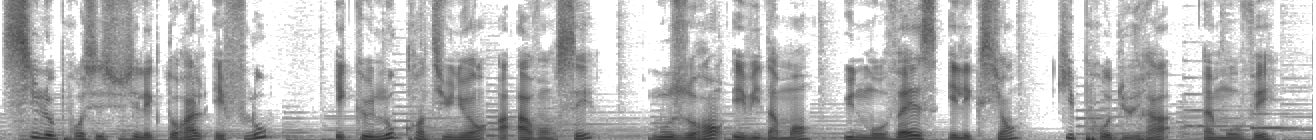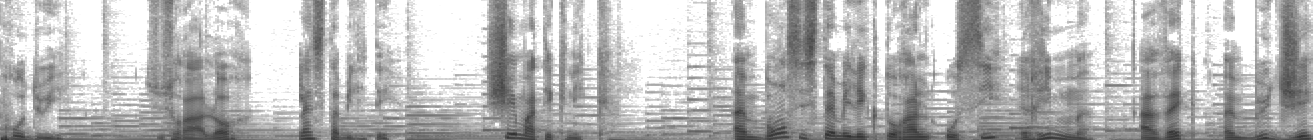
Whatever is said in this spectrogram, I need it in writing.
si le processus électoral est flou et que nous continuons à avancer, nous aurons évidemment une mauvaise élection qui produira un mauvais produit. Ce sera alors l'instabilité. Schéma technique. Un bon système électoral aussi rime avec un budget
